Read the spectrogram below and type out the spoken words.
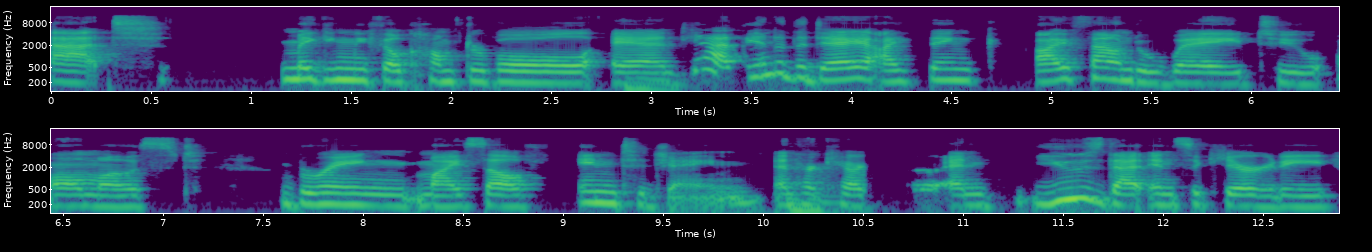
at making me feel comfortable. Mm-hmm. And yeah, at the end of the day, I think I found a way to almost bring myself into Jane and her mm-hmm. character and use that insecurity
